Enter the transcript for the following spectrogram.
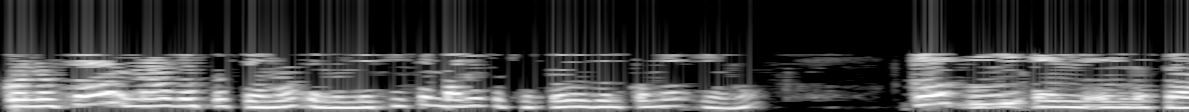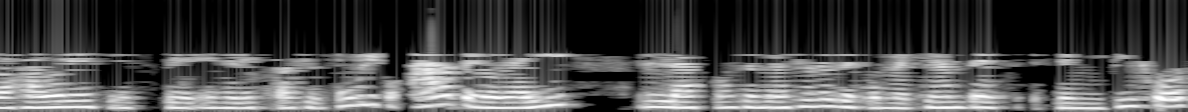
conocer más de estos temas en donde existen varios subsectores del comercio, ¿no? Que sí, el, el- los trabajadores este, en el espacio público, ah, pero de ahí las concentraciones de comerciantes semifijos,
